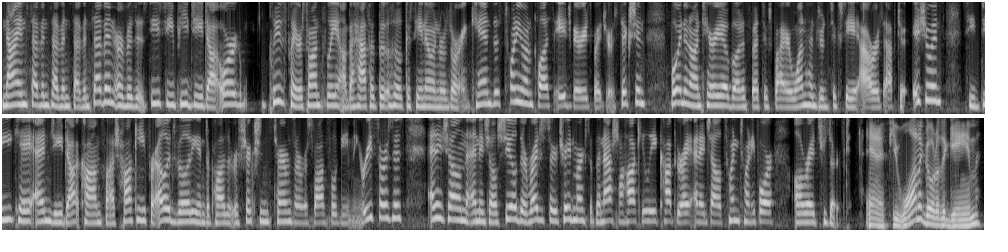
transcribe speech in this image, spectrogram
97777 or visit ccpg.org. Please play responsibly on behalf of Boot Hill Casino and Resort in Kansas. 21 plus, age varies by jurisdiction. Void in Ontario. Bonus bets expire 168 hours after issuance. See dkng.com slash hockey for eligibility and deposit restrictions, terms, and responsible gaming resources. NHL and the NHL Shield are registered trademarks of the National Hockey League. Copyright NHL 2024. All rights reserved. And if you want to go to the game,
